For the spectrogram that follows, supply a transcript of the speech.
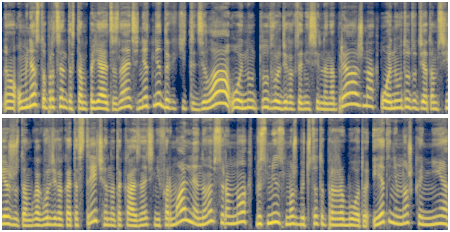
э, у меня сто процентов там появится, знаете, нет-нет, да какие-то дела, ой, ну тут вроде как-то не сильно напряжно, ой, ну вот тут, тут я там съезжу, там, как вроде какая-то встреча, она такая, знаете, неформальная, но она все равно плюс-минус может быть что-то про работу. И это немножко не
